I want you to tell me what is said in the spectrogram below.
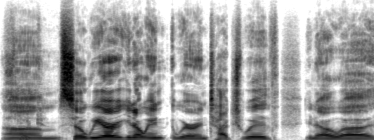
Um, so we are, you know, in, we're in touch with, you know, uh,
